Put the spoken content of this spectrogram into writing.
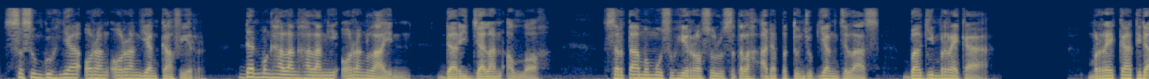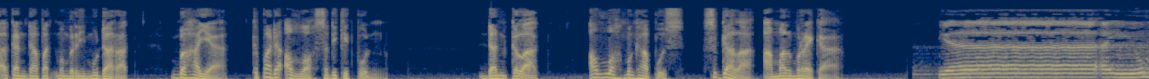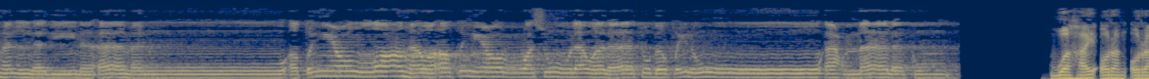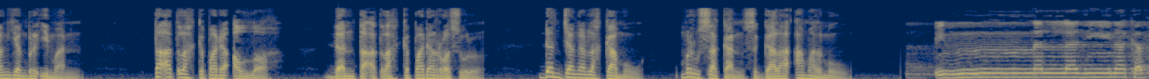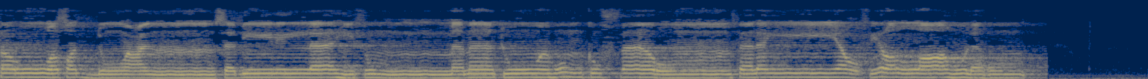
Sesungguhnya orang-orang yang kafir dan menghalang-halangi orang lain dari jalan Allah, serta memusuhi Rasul setelah ada petunjuk yang jelas bagi mereka. Mereka tidak akan dapat memberi mudarat, bahaya kepada Allah sedikitpun. Dan kelak, Allah menghapus segala amal mereka. يا ايها الذين امنوا اطيعوا الله واطيعوا الرسول ولا تبطلوا اعمالكم Wahai orang-orang yang beriman, taatlah kepada Allah dan taatlah kepada Rasul, dan janganlah kamu merusakkan segala amalmu. ان الذين كفروا وصدوا عن سبيل الله ثم ماتوا وهم كفار فلن يغفر الله لهم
